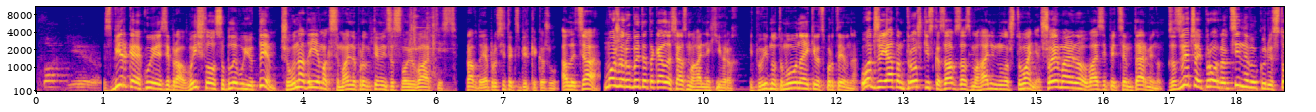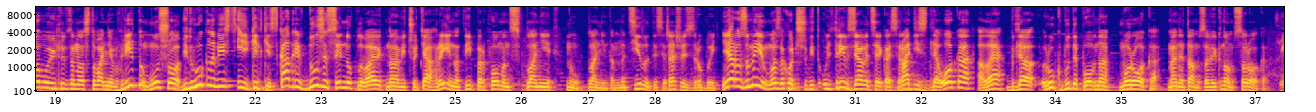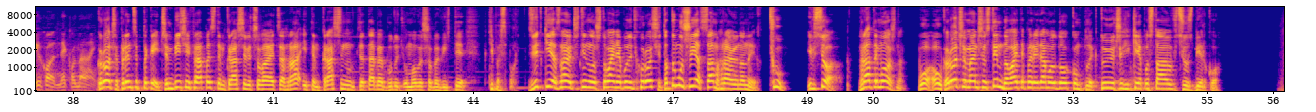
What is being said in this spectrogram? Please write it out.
Збірка, яку я зібрав, вийшла особливою тим, що вона дає максимальну продуктивність за свою вартість. Правда, я про всі так збірки кажу. Але ця може робити таке лише в змагальних іграх. Відповідно, тому вона як і спортивна. Отже, я там трошки сказав за змагальні налаштування. Що я маю на увазі під цим терміном? Зазвичай програвці не використовують налаштування в грі, тому що відгукливість і кількість кадрів дуже сильно впливають на відчуття гри і на твій перформанс в плані, ну, в плані там націлитися, ще щось зробити. Я розумію, може, хоч від ультрів з'явиться якась радість для ока, але для рук буде повна морока. У мене там за вікном сорока. Тихо, не конай. Коротше, принцип такий: чим більший фепес, тим краще відчувається гра, і тим краще ну, для тебе будуть умови, щоб війти в кіберспорт. Звідки я знаю, чи ті налаштування будуть хороші? Та тому, що я сам граю на них. Тьфу! І все, грати можна. Воу. Коротше, менше з тим, давайте перейдемо до комплектуючих, які я поставив в цю збірку.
